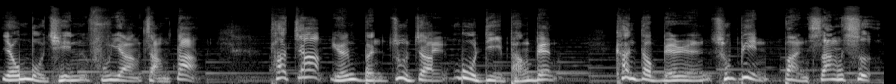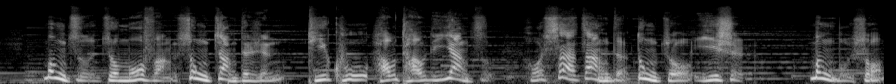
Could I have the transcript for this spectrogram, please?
由母亲抚养长大。他家原本住在墓地旁边，看到别人出殡办丧事，孟子就模仿送葬的人。啼哭嚎啕的样子和下葬的动作仪式，孟母说：“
